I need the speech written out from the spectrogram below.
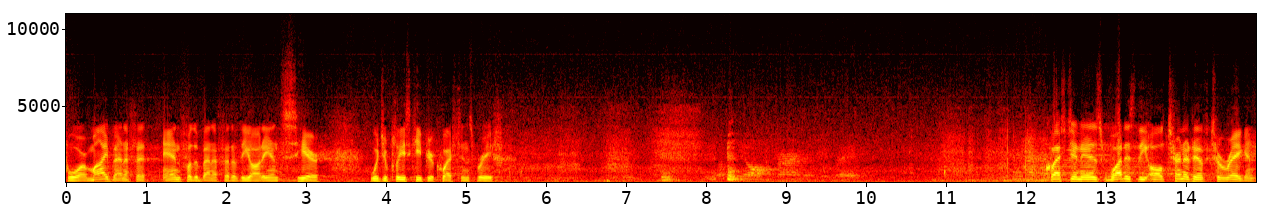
For my benefit and for the benefit of the audience here, would you please keep your questions brief? Question is, what is the alternative to Reagan?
